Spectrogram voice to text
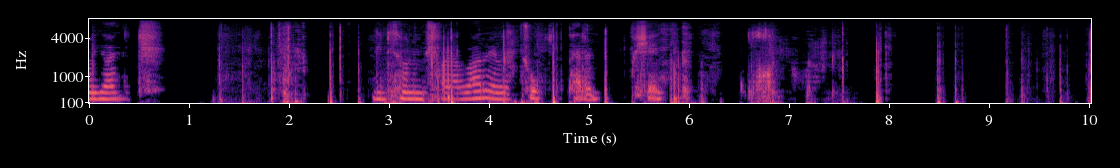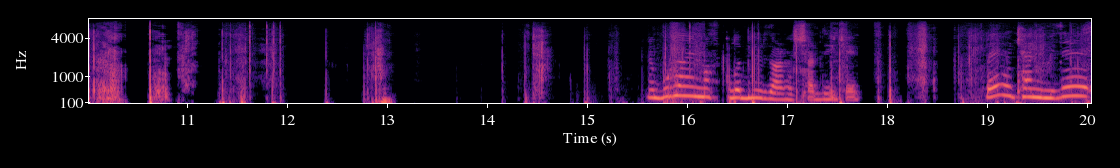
Katmana geldik. 7 tane meşale var. Evet çok süper bir şey. Yani buradan elmas bulabiliriz arkadaşlar diyeceğim. Ve kendimize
